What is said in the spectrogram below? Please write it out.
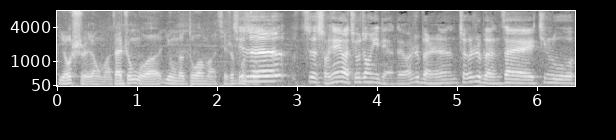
有使用吗？在中国用的多吗？其实不其实这首先要纠正一点，对吧？日本人这个日本在进入，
